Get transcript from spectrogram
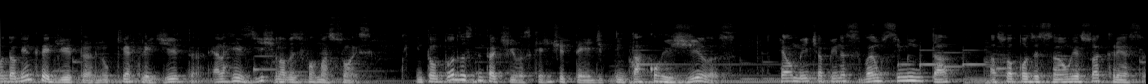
Quando alguém acredita no que acredita, ela resiste a novas informações. Então todas as tentativas que a gente tem de tentar corrigi-las realmente apenas vão cimentar a sua posição e a sua crença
